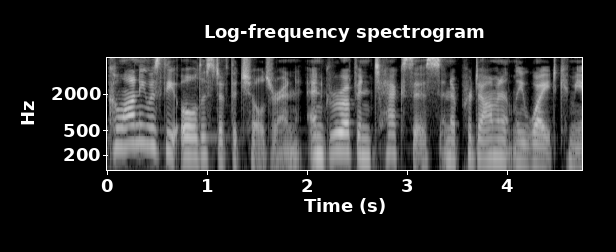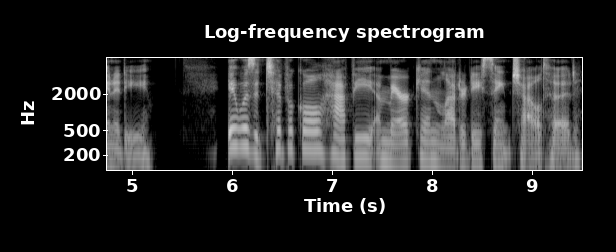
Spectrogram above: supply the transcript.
Kalani was the oldest of the children and grew up in Texas in a predominantly white community. It was a typical happy American Latter day Saint childhood,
